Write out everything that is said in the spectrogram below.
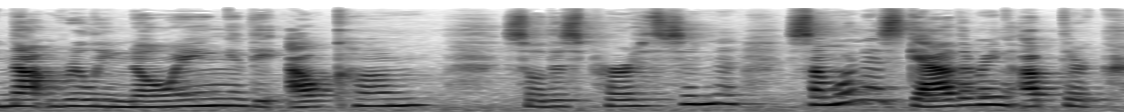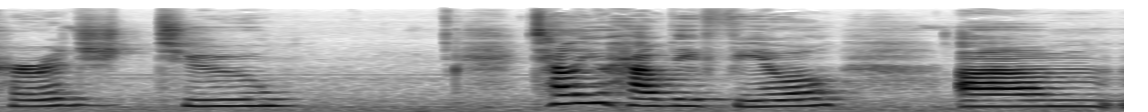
not really knowing the outcome. So this person, someone is gathering up their courage to tell you how they feel. Um,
